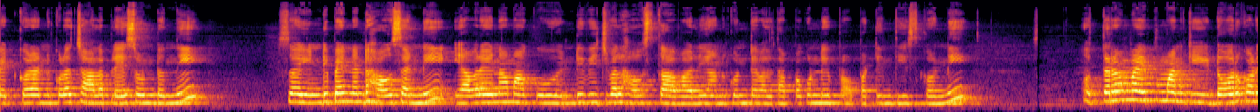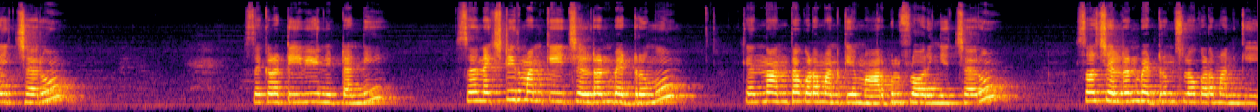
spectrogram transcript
పెట్టుకోవడానికి కూడా చాలా ప్లేస్ ఉంటుంది. సో ఇండిపెండెంట్ హౌస్ అండి. ఎవరైనా మాకు ఇండివిజువల్ హౌస్ కావాలి అనుకుంటే వాళ్ళు తప్పకుండా ఈ ప్రాపర్టీని తీసుకోండి. ఉత్తరం వైపు మనకి డోర్ కూడా ఇచ్చారు. సో ఇక్కడ టీవీ యూనిట్ అండి. సో నెక్స్ట్ ఇది మనకి చిల్డ్రన్ బెడ్రూము. కింద అంతా కూడా మనకి మార్బుల్ ఫ్లోరింగ్ ఇచ్చారు. సో చిల్డ్రన్ బెడ్రూమ్స్లో కూడా మనకి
